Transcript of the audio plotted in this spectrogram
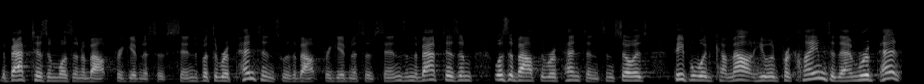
The baptism wasn't about forgiveness of sins, but the repentance was about forgiveness of sins, and the baptism was about the repentance. And so, as people would come out, he would proclaim to them, Repent,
